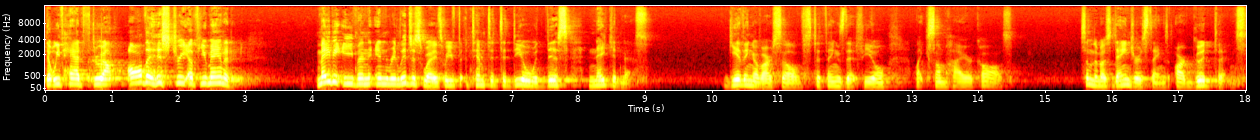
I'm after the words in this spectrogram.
that we've had throughout all the history of humanity. Maybe even in religious ways, we've attempted to deal with this nakedness, giving of ourselves to things that feel like some higher cause. Some of the most dangerous things are good things.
